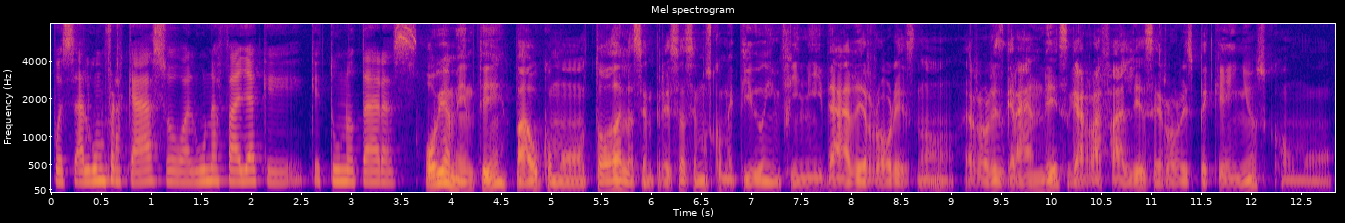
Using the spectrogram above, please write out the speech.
pues algún fracaso alguna falla que, que tú notaras. Obviamente, Pau, como todas las empresas, hemos cometido infinidad de errores, ¿no? Errores grandes, garrafales, errores pequeños, como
